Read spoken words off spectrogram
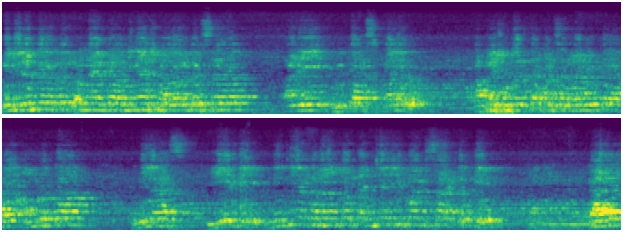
मी निरंतर सर आणि विकास मालव आपल्या शुभेच्छा आपण सन्मानित करावं. अमृता विलास येडे द्वितीय क्रमांक पंच्याऐंशी पॉईंट सात टक्के. काळा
